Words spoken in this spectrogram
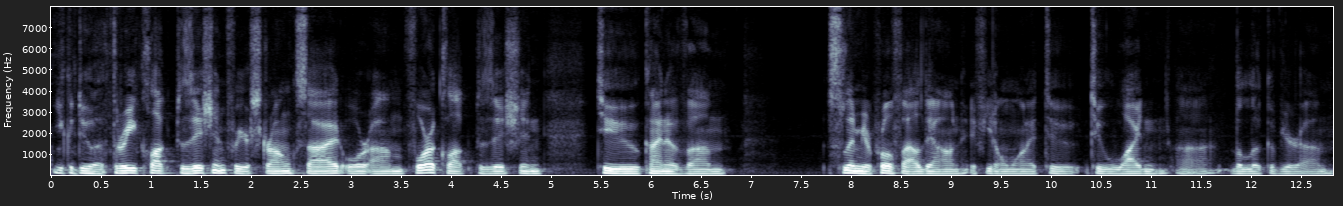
you could do a three o'clock position for your strong side or um, four o'clock position to kind of um, slim your profile down if you don't want it to to widen uh, the look of your um,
